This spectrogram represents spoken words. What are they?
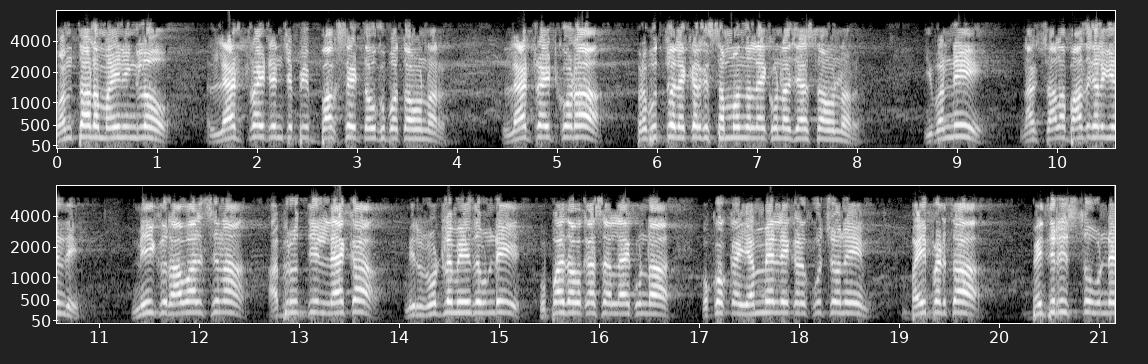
వంతాడ మైనింగ్లో లాట్రైట్ అని చెప్పి బాక్సైట్ తవ్వుకుపోతా ఉన్నారు. లాటరైట్ కూడా ప్రభుత్వ లెక్కలకి సంబంధం లేకుండా చేస్తా ఉన్నారు. ఇవన్నీ నాకు చాలా బాధ కలిగింది. మీకు రావాల్సిన అభివృద్ధి లేక మీరు రోడ్ల మీద ఉండి ఉపాధి అవకాశాలు లేకుండా ఒక్కొక్క ఎమ్మెల్యే ఇక్కడ కూర్చొని భయపెడతా బెదిరిస్తూ ఉండే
